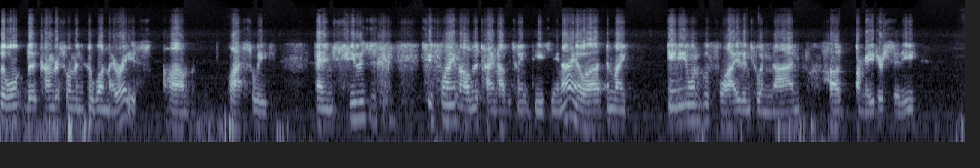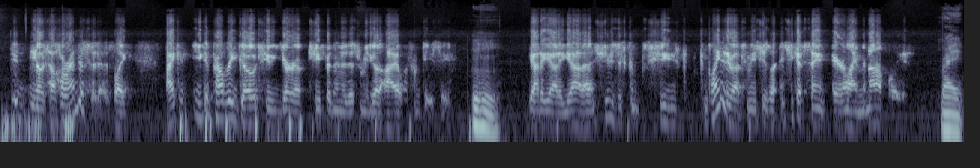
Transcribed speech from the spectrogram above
the the congresswoman who won my race um, last week, and she was just she's flying all the time now between DC and Iowa, and like anyone who flies into a non-hub or major city knows how horrendous it is. Like I could you could probably go to Europe cheaper than it is for me to go to Iowa from DC mm-hmm. yada yada yada. And she was just she's complaining about it to me. She's like, and she kept saying airline monopoly, Right.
